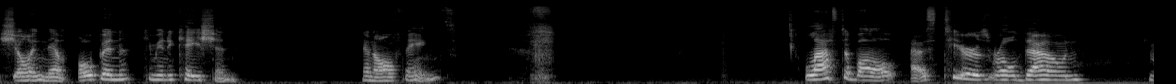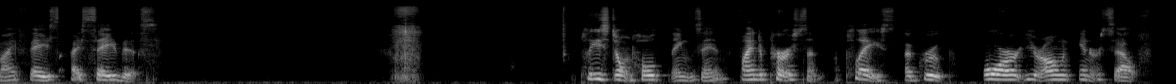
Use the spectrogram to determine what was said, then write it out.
showing them open communication in all things. Last of all, as tears roll down my face, I say this. Please don't hold things in. Find a person, a place, a group, or your own inner self.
